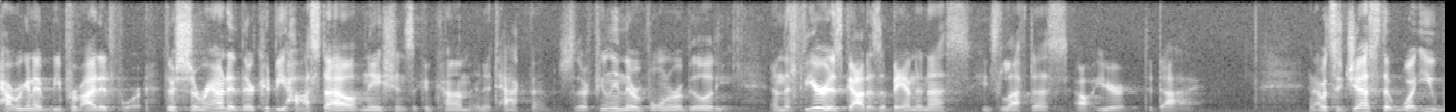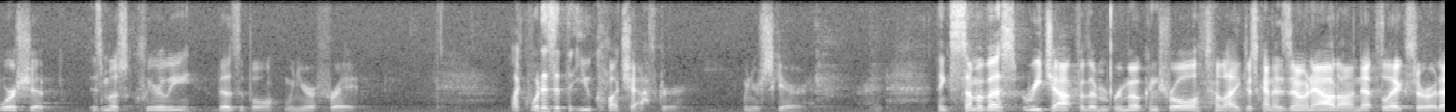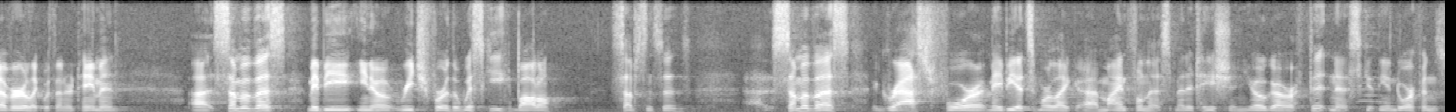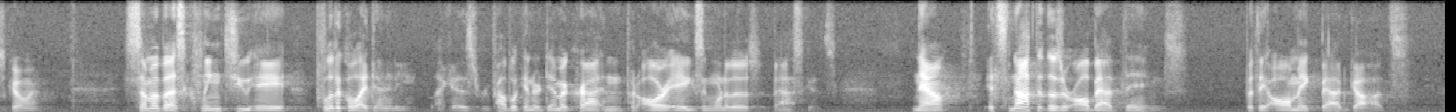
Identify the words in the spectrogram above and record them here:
how are we going to be provided for? They're surrounded. There could be hostile nations that could come and attack them. So they're feeling their vulnerability. And the fear is God has abandoned us, He's left us out here to die. And I would suggest that what you worship is most clearly visible when you're afraid? Like, what is it that you clutch after when you're scared? I think some of us reach out for the remote control to, like, just kind of zone out on Netflix or whatever, like with entertainment. Uh, some of us maybe, you know, reach for the whiskey bottle, substances. Uh, some of us grasp for maybe it's more like uh, mindfulness, meditation, yoga, or fitness, get the endorphins going. Some of us cling to a political identity, like as Republican or Democrat, and put all our eggs in one of those baskets. Now, it's not that those are all bad things, but they all make bad gods.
